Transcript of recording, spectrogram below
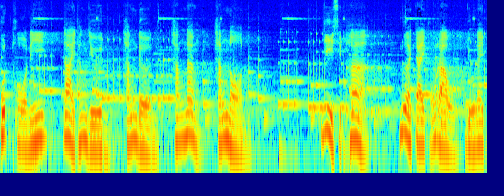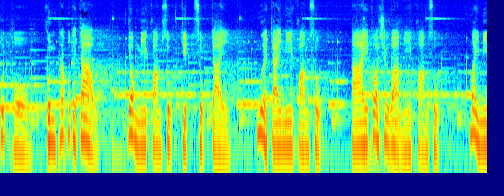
พุทโธนี้ได้ทั้งยืน ทั้งเดิน ทั้งนั่ง ทั้งนอน 25. เมื่อใจของเราอยู่ในพุทโธ คุณพระพุทธเจ้า ย่อมมีความสุขจิตสุขใจ เมื่อใจมีความสุข ตายก็ชื่อว่ามีความสุข ไม่มี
